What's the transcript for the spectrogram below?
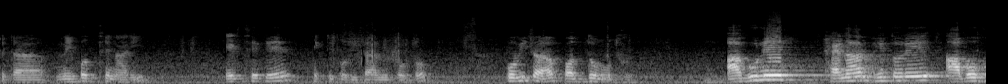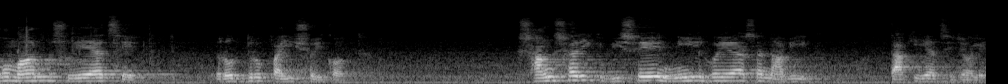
সেটা নেপথ্যে নারী। এর থেকে একটি কবিতা আমি পড়ব। কবিতা পদ্মমধু আগুনের ফেনার ভেতরে আবহমান শুয়ে আছে রৌদ্রপায়ী সৈকত। সাংসারিক বিষে নীল হয়ে আসা নাবিক তাকিয়ে আছে জলে।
